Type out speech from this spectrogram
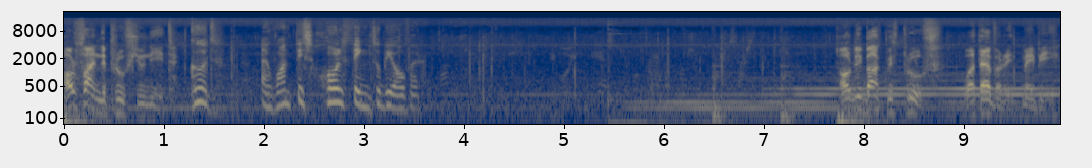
I'll find the proof you need. Good. I want this whole thing to be over. I'll be back with proof, whatever it may be.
